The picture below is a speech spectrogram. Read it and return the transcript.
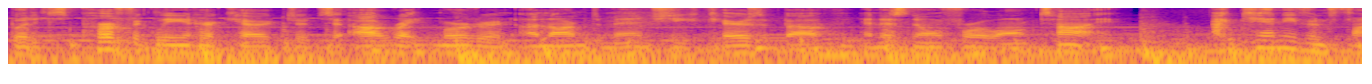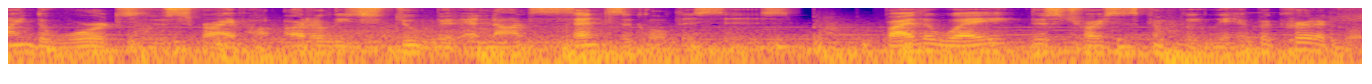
but it's perfectly in her character to outright murder an unarmed man she cares about and has known for a long time. I can't even find the words to describe how utterly stupid and nonsensical this is. By the way, this choice is completely hypocritical.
